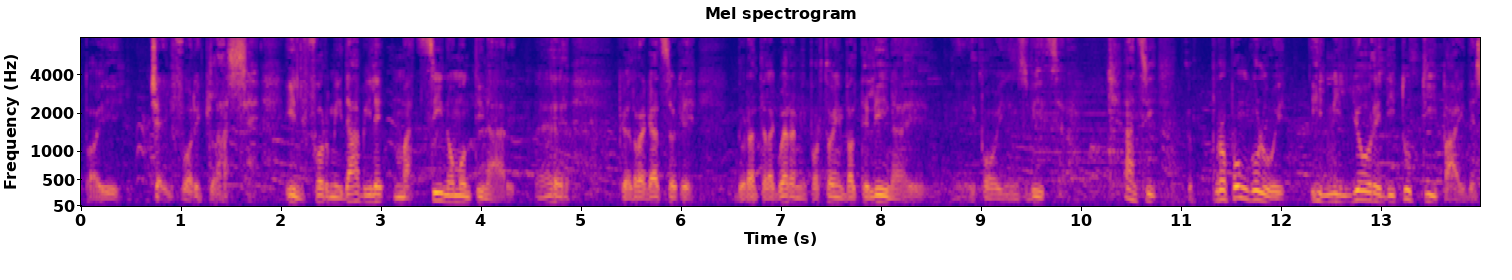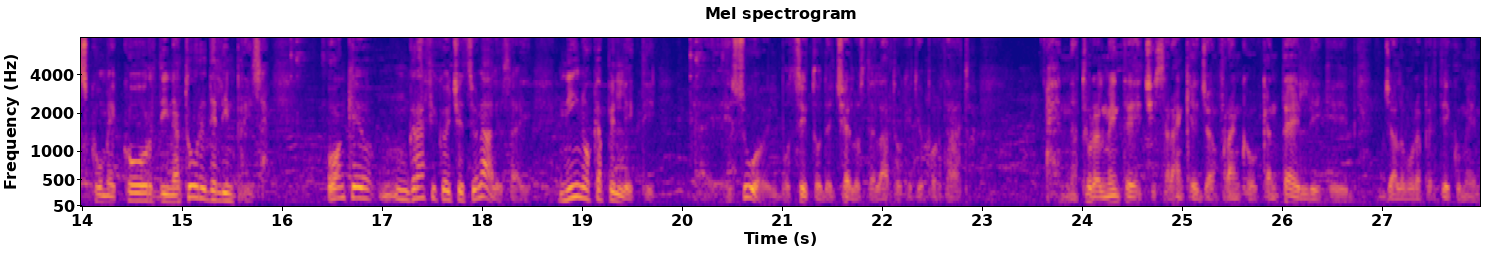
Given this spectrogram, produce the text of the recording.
poi c'è il fuoriclasse, il formidabile Mazzino Montinari. Eh, quel ragazzo che durante la guerra mi portò in Valtellina e, e poi in Svizzera. Anzi, propongo lui, il migliore di tutti i Paides, come coordinatore dell'impresa. Ho anche un grafico eccezionale, sai, Nino Cappelletti. Eh, È suo il bozzetto del cielo stellato che ti ho portato. Eh, Naturalmente ci sarà anche Gianfranco Cantelli che già lavora per te come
